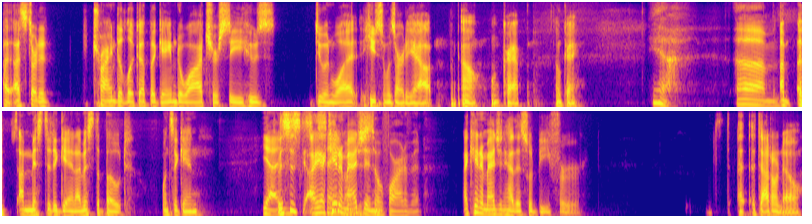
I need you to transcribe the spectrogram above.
I, I started trying to look up a game to watch or see who's doing what. Houston was already out. Oh, well, crap. Okay, yeah. Um I, I, I missed it again. I missed the boat once again. yeah, this is- I- I can't I'm imagine- so far out of it. I can't imagine how this would be for. I, I don't know.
